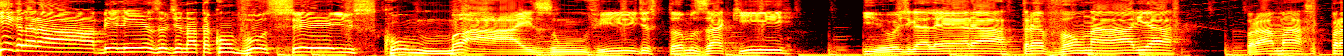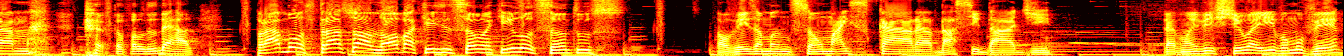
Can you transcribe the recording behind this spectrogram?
E aí galera, beleza de nata com vocês? Com mais um vídeo, estamos aqui. E hoje galera, Trevão na área Pra, pra, tô falando tudo errado. Pra mostrar sua nova aquisição aqui em Los Santos. Talvez a mansão mais cara da cidade. Trevão investiu aí, vamos ver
